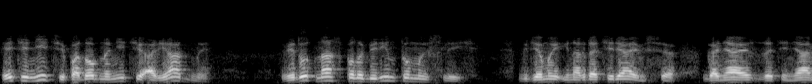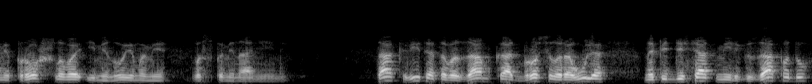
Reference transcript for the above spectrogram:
Эти нити, подобно нити Ариадны, ведут нас по лабиринту мыслей, где мы иногда теряемся, гоняясь за тенями прошлого, именуемыми воспоминаниями. Так вид этого замка отбросил Рауля на 50 миль к западу,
